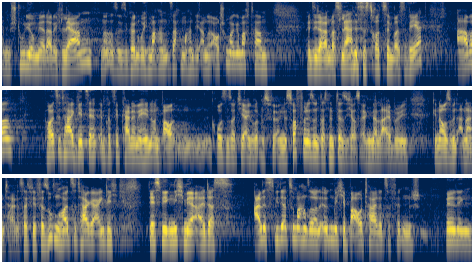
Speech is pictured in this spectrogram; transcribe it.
im Studium ja dadurch lernen. Ne? Also Sie können ruhig machen, Sachen machen, die andere auch schon mal gemacht haben. Wenn Sie daran was lernen, ist es trotzdem was wert. Aber heutzutage geht es ja im Prinzip keiner mehr hin und baut einen großen Sortieralgorithmus für irgendeine Softwarelösung. Das nimmt er sich aus irgendeiner Library, genauso mit anderen Teilen. Das heißt, wir versuchen heutzutage eigentlich deswegen nicht mehr all das alles wieder zu machen, sondern irgendwelche Bauteile zu finden, Building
